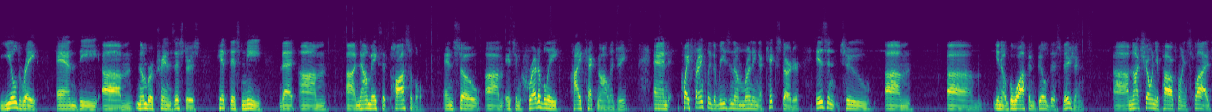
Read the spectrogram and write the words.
yield rate and the um, number of transistors hit this knee that um, uh, now makes it possible. And so um, it's incredibly high technology. And quite frankly, the reason I'm running a Kickstarter isn't to um, um, you know go off and build this vision. Uh, I'm not showing you PowerPoint slides.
